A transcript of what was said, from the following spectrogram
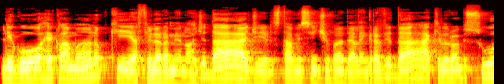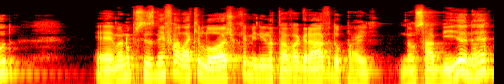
Ligou reclamando que a filha era menor de idade, eles estavam incentivando ela a engravidar, aquilo era um absurdo. É, mas não preciso nem falar que, lógico, que a menina estava grávida, o pai não sabia, né?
